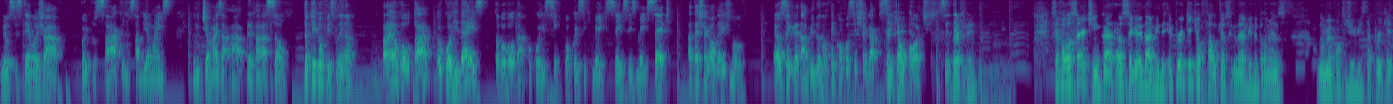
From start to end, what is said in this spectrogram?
meu sistema já foi pro saco, não sabia mais, não tinha mais a, a preparação. Então, o que, que eu fiz? Falei, não, para eu voltar, eu corri 10, então vou voltar. Vou correr 5, vou correr 5,5, 6, 6,5, 7, até chegar ao 10 de novo. É o segredo da vida. Não tem como você chegar com sede ao pote. Você tem Perfeito. Que... Você falou certinho, cara. É o segredo da vida. E por que, que eu falo que é o segredo da vida? Pelo menos no meu ponto de vista. Porque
